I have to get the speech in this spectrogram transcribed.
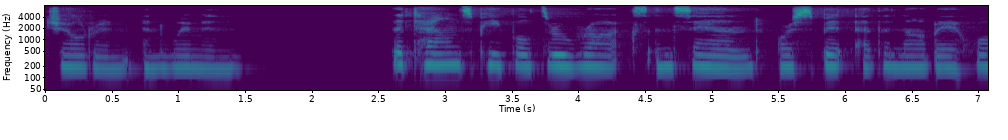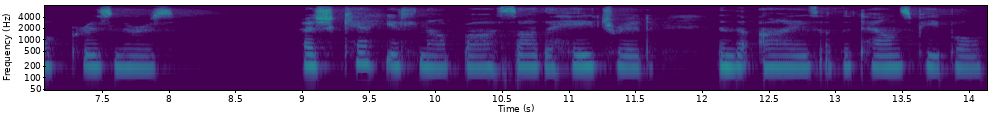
children and women. The townspeople threw rocks and sand or spit at the Nabeho prisoners. Hashkehilnaba saw the hatred in the eyes of the townspeople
